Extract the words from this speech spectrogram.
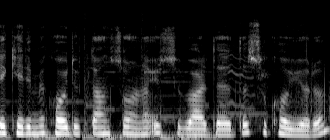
Şekerimi koyduktan sonra 3 su bardağı da su koyuyorum.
